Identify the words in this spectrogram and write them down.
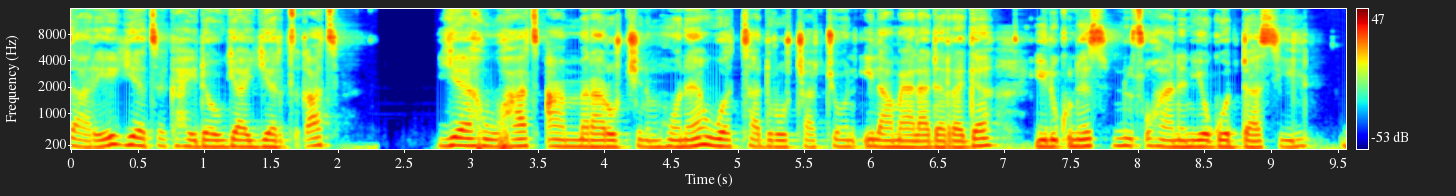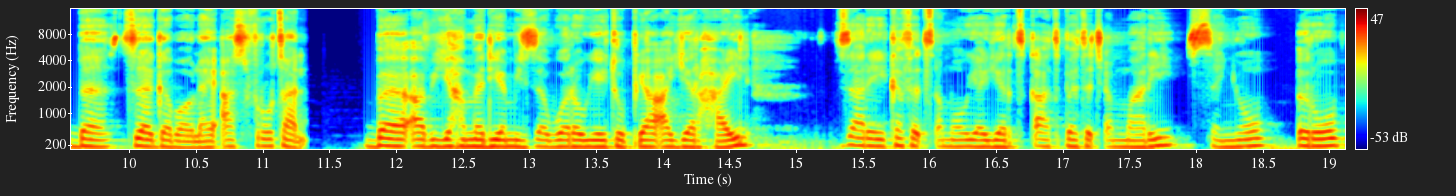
ዛሬ የተካሄደው የአየር ጥቃት የህወሓት አመራሮችንም ሆነ ወታደሮቻቸውን ኢላማ ያላደረገ ይልቁንስ ንጹሐንን የጎዳ ሲል በዘገባው ላይ አስፍሮታል። በአብይ አህመድ የሚዘወረው የኢትዮጵያ አየር ኃይል ዛሬ ከፈጸመው የአየር ጥቃት በተጨማሪ ሰኞ፣ እሮብ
